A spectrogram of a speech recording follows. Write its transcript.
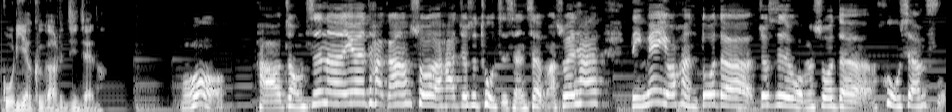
ご利益がある神社やな。哦，好，总之呢，因为他刚刚说了，它就是兔子神社嘛，所以它里面有很多的，就是我们说的护身符，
